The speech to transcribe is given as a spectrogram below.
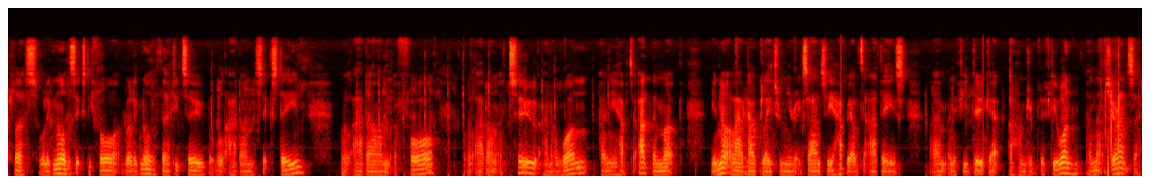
plus, we'll ignore the 64, we'll ignore the 32, but we'll add on 16, we'll add on a 4, we'll add on a 2 and a 1, and you have to add them up. You're not allowed a calculator in your exam, so you have to be able to add these, um, and if you do, get 151, and that's your answer.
